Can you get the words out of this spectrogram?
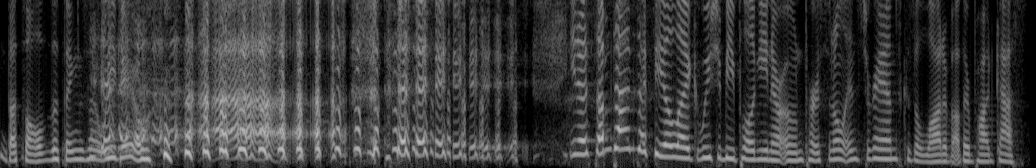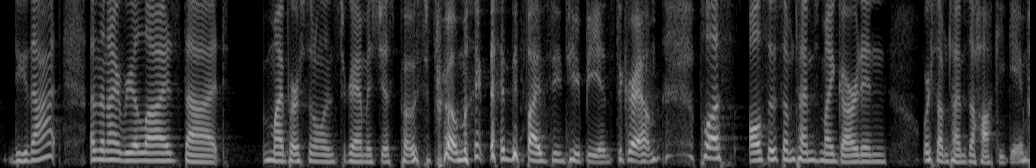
That's all of the things that we do. you know, sometimes I feel like we should be plugging our own personal Instagrams because a lot of other podcasts do that. And then I realize that my personal Instagram is just posts from the 5C2P Instagram. Plus, also sometimes my garden or sometimes a hockey game.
